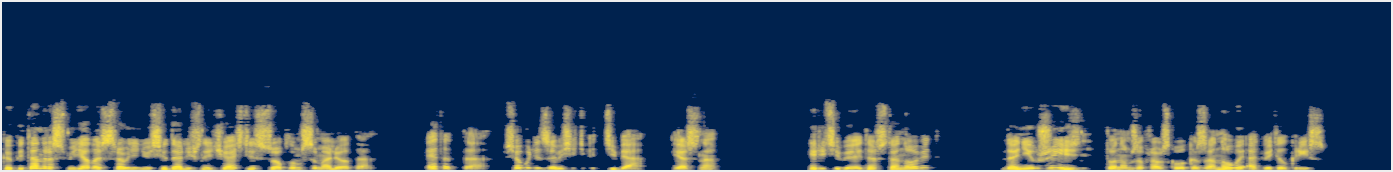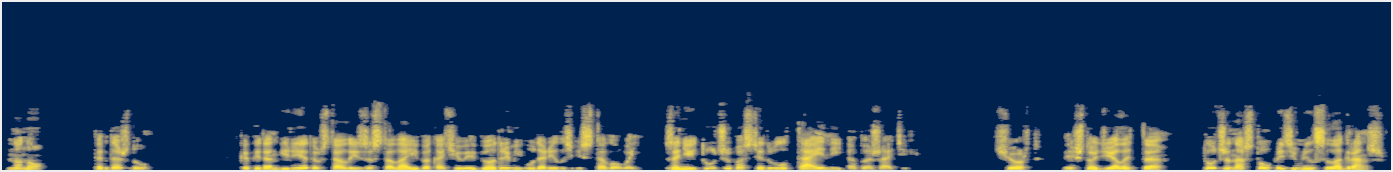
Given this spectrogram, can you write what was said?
Капитан рассмеялась в сравнению седалищной части с соплом самолета. «Этот-то все будет зависеть от тебя, ясно?» «Или тебя это остановит?» «Да не в жизнь», — тоном заправского Казановы ответил Крис. «Ну-ну, тогда жду». Капитан Гильета встала из-за стола и, покачивая бедрами, ударилась из столовой. За ней тут же последовал тайный обожатель. «Черт, и что делать-то?» Тут же на стол приземлился Лагранж.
